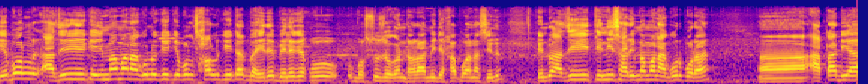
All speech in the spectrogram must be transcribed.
কেৱল আজি কেইমাহমান আগলৈকে কেৱল চাউলকেইটাত বাহিৰে বেলেগ একো বস্তু যোগান ধৰা আমি দেখা পোৱা নাছিলোঁ। কিন্তু আজি তিনি চাৰিমাহমান আগৰ পৰা আটা দিয়া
